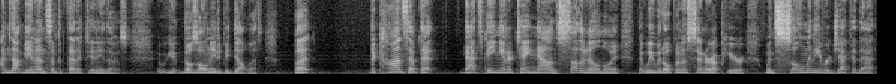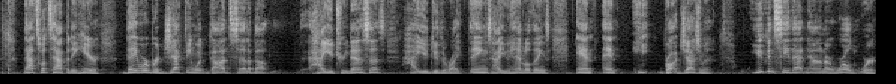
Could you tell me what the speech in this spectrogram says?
I'm not being unsympathetic to any of those. Those all need to be dealt with, but the concept that that's being entertained now in Southern Illinois that we would open a center up here when so many rejected that. That's what's happening here. They were rejecting what God said about how you treat innocence, how you do the right things, how you handle things, and and He brought judgment you can see that now in our world where,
